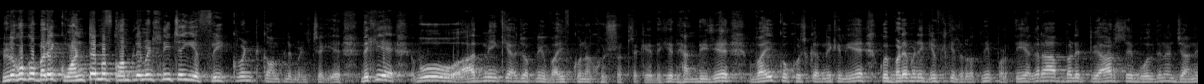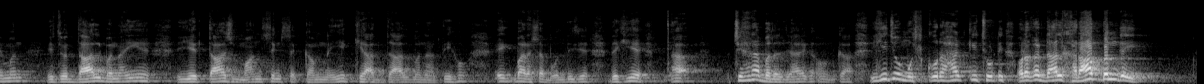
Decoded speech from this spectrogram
लोगों को बड़े क्वांटम ऑफ़ कॉम्प्लीमेंट्स नहीं चाहिए फ्रीक्वेंट कॉम्प्लीमेंट्स चाहिए। देखिए, वो आदमी क्या जो अपनी वाइफ को ना खुश रख सके? देखिए, ध्यान दीजिए वाइफ को खुश करने के लिए कोई बड़े बड़े गिफ्ट की ज़रूरत नहीं पड़ती। अगर आप बड़े प्यार से बोल देना, जाने मन, ये जो दाल बनाई है, ये ताज मानसिंह से कम नहीं है, क्या दाल बनाती हो? एक बार ऐसा बोल दीजिए। देखिए चेहरा बदल जाएगा उनका। ये जो मुस्कुराहट की छोटी, और अगर दाल खराब बन गई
